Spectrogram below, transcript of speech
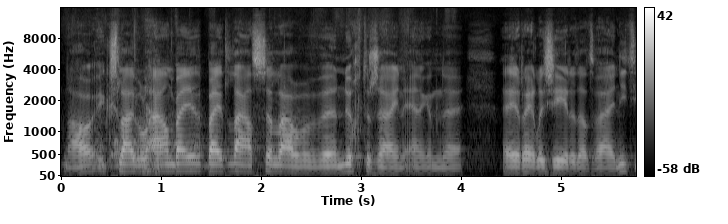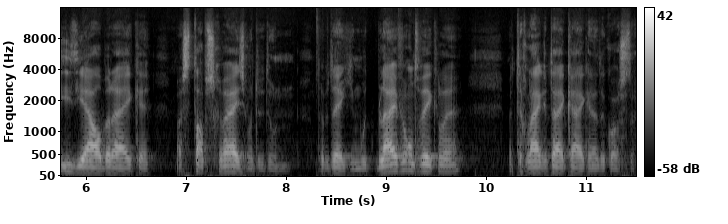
Nou, ik sluit wel aan bij, bij het laatste. Laten we nuchter zijn en eh, realiseren dat wij niet ideaal bereiken, maar stapsgewijs moeten doen. Dat betekent je moet blijven ontwikkelen, maar tegelijkertijd kijken naar de kosten.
